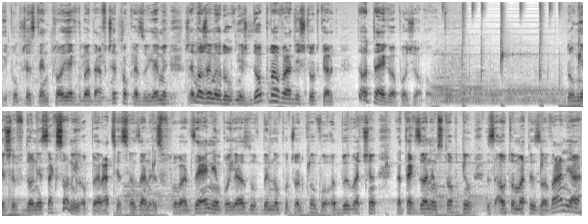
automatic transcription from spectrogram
i poprzez ten projekt badawczy pokazujemy, że możemy również doprowadzić Stuttgart do tego poziomu. Również w Dolnej Saksonii operacje związane z wprowadzeniem pojazdów będą początkowo odbywać się na tzw. stopniu zautomatyzowania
